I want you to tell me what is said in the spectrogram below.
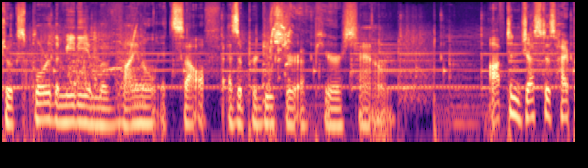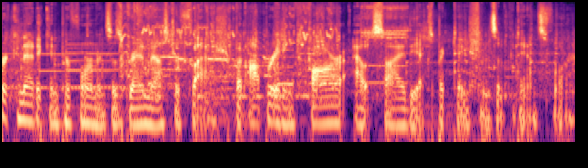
to explore the medium of vinyl itself as a producer of pure sound. Often just as hyperkinetic in performance as Grandmaster Flash, but operating far outside the expectations of the dance floor.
